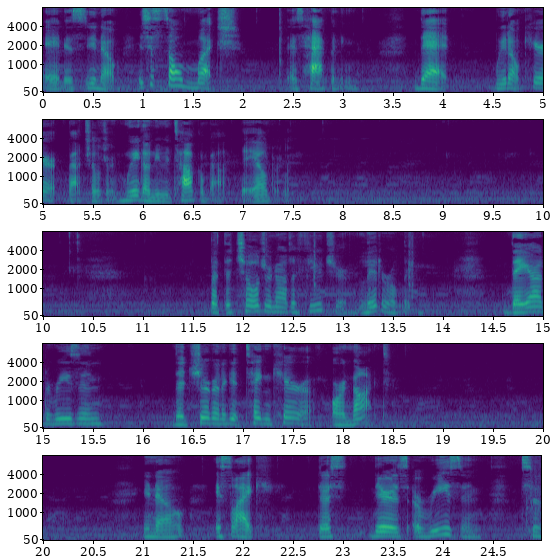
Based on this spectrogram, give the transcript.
And it's, you know, it's just so much that's happening that we don't care about children. We ain't gonna even talk about the elderly. But the children are the future, literally. They are the reason that you're gonna get taken care of or not. You know, it's like there's there's a reason to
